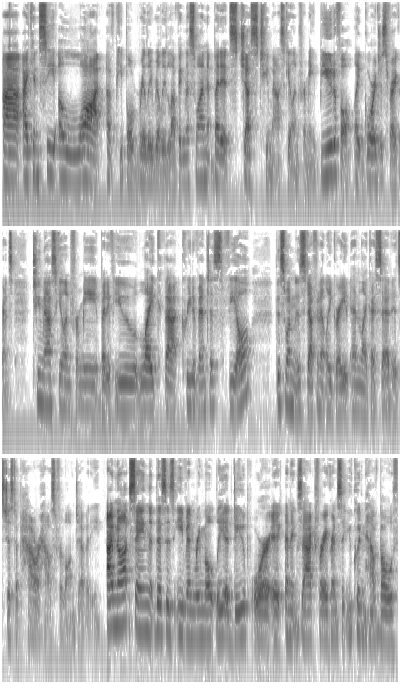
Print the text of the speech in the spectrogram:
Uh, I can see a lot of people really, really loving this one, but it's just too masculine for me. Beautiful, like gorgeous fragrance. Too masculine for me, but if you like that Creed Aventus feel, this one is definitely great. And like I said, it's just a powerhouse for longevity. I'm not saying that this is even remotely a dupe or an exact fragrance that you couldn't have both.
